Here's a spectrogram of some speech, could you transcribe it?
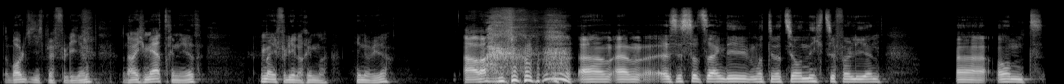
Dann wollte ich nicht mehr verlieren. Dann habe ich mehr trainiert. Ich meine, ich verliere noch immer, hin und wieder. Aber ähm, ähm, es ist sozusagen die Motivation, nicht zu verlieren. Äh, und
